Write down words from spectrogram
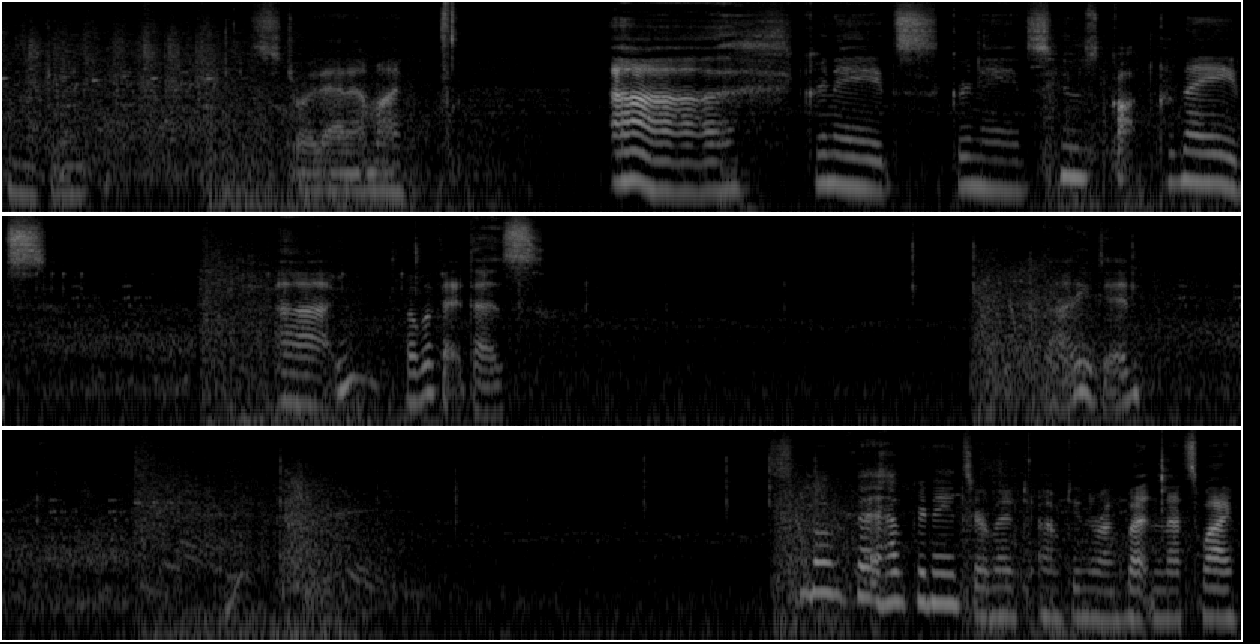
I'm not gonna destroy that, am I? Ah, grenades, grenades. Who's got grenades? Uh, Boba Fett does. Thought he did. Does Boba Fett have grenades? Or am I I'm doing the wrong button? That's why.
